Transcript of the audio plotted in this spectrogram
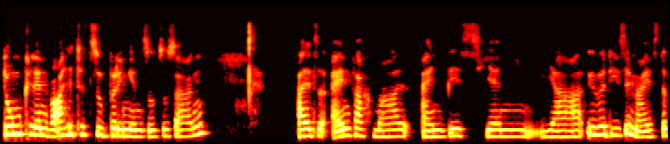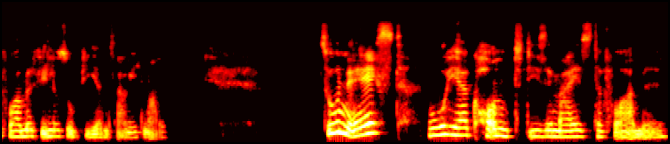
dunklen Wald zu bringen, sozusagen. Also einfach mal ein bisschen ja über diese Meisterformel philosophieren, sage ich mal. Zunächst, woher kommt diese Meisterformel?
